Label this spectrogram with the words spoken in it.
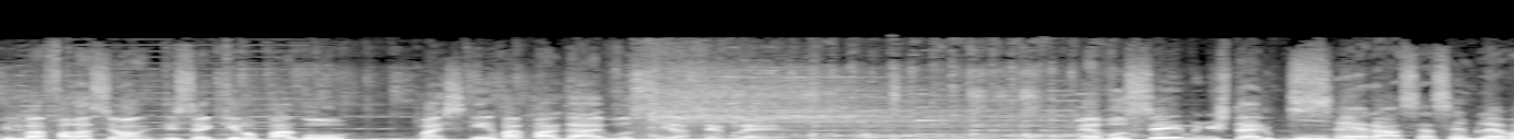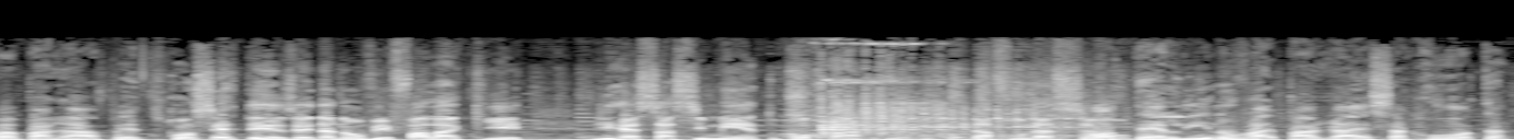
Ele vai falar assim, ó, esse aqui não pagou, mas quem vai pagar é você, Assembleia. É você, Ministério Público. Será se a Assembleia vai pagar, Pedro? Com certeza, ainda não vi falar aqui de ressarcimento por parte da fundação. Otelino vai pagar essa conta?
